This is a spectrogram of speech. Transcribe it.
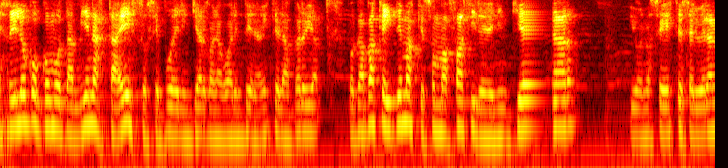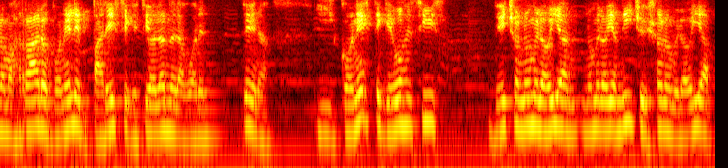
es re loco como también hasta eso se puede linkear con la cuarentena, ¿viste? La pérdida. Porque capaz que hay temas que son más fáciles de linkear. Digo, no sé, este es el verano más raro, ponele, parece que estoy hablando de la cuarentena. Y con este que vos decís, de hecho no me lo habían, no me lo habían dicho y yo no me lo había,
